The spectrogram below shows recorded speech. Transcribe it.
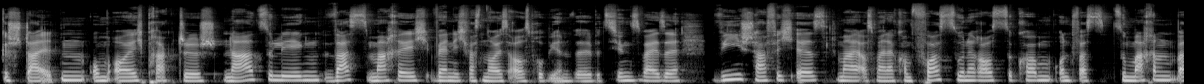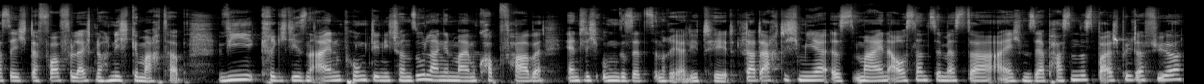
gestalten, um euch praktisch nahezulegen, was mache ich, wenn ich was Neues ausprobieren will, beziehungsweise wie schaffe ich es, mal aus meiner Komfortzone rauszukommen und was zu machen, was ich davor vielleicht noch nicht gemacht habe. Wie kriege ich diesen einen Punkt, den ich schon so lange in meinem Kopf habe, endlich umgesetzt in Realität? Da dachte ich mir, ist mein Auslandssemester eigentlich ein sehr passendes Beispiel dafür,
